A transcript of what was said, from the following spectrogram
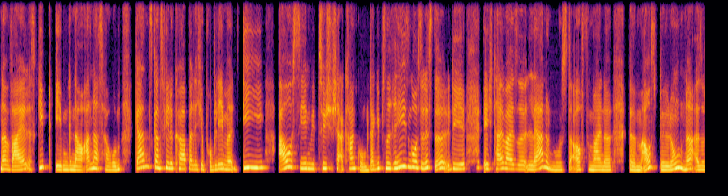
Ne? Weil es gibt eben genau andersherum ganz, ganz viele körperliche Probleme, die aussehen wie psychische Erkrankungen. Da gibt es eine riesengroße Liste, die ich teilweise lernen musste, auch für meine ähm, Ausbildung. Ne? Also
